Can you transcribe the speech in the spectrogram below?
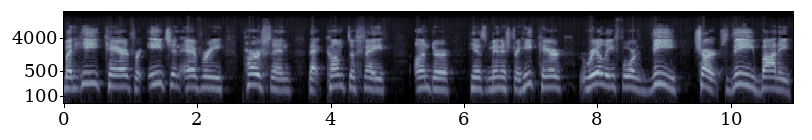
but he cared for each and every person that come to faith under his ministry. He cared really for the church, the body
